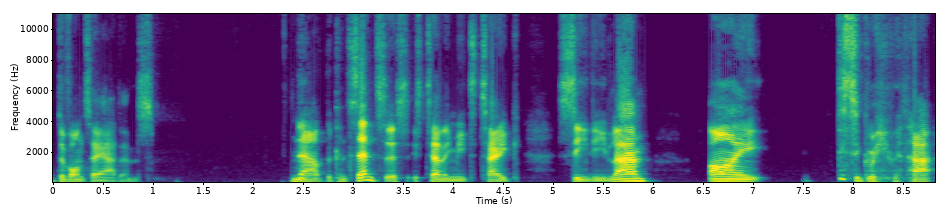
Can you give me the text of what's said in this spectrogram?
Davante Adams. Now, the consensus is telling me to take CeeDee Lamb. I disagree with that.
